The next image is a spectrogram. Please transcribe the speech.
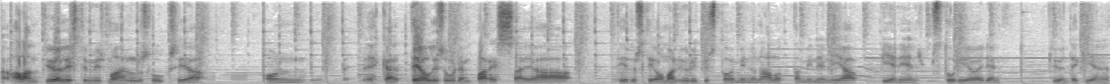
Alan työllistymismahdollisuuksia on ehkä teollisuuden parissa ja tietysti oman yritystoiminnan aloittaminen ja pienien studioiden työntekijänä.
